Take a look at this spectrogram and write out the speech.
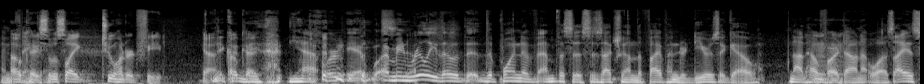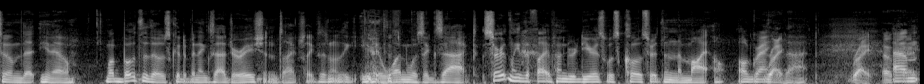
I'm Okay, thinking. so it's like 200 feet. Yeah. It could okay. be that. Yeah. Or, yeah. I mean, really, though, the, the point of emphasis is actually on the 500 years ago, not how far Mm-hmm. down it was. I assume that you know. Well, both of those could have been exaggerations, actually, because I don't think either one was exact. Certainly, the 500 years was closer than the mile. I'll grant Right. you that. Right. Okay. Um,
